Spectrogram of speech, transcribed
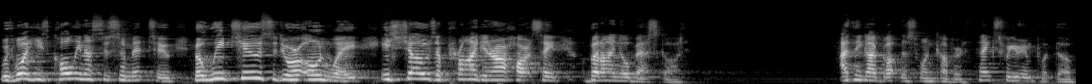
with what He's calling us to submit to, but we choose to do our own way, it shows a pride in our heart saying, but I know best, God. I think I've got this one covered. Thanks for your input, though.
